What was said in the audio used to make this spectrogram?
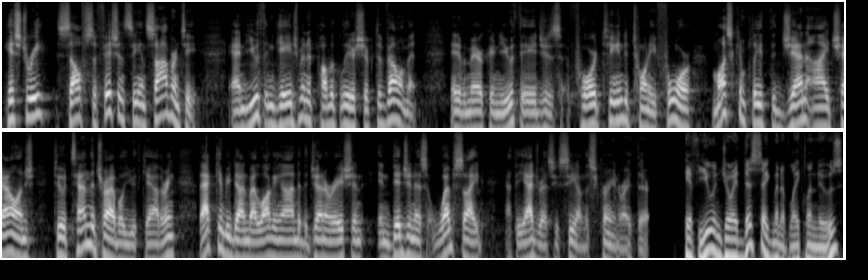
history, self-sufficiency and sovereignty, and youth engagement and public leadership development. Native American youth ages 14 to 24 must complete the Gen I Challenge to attend the tribal youth gathering. That can be done by logging on to the Generation Indigenous website at the address you see on the screen right there. If you enjoyed this segment of Lakeland News,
